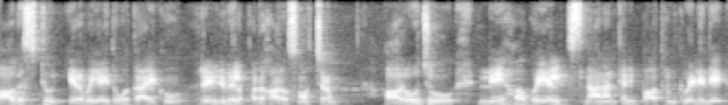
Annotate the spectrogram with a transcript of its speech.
ఆగస్టు ఇరవై ఐదవ తారీఖు రెండు వేల పదహారో సంవత్సరం. ఆ రోజు నేహా గోయల్ స్నానానికని బాత్రూమ్కి వెళ్ళింది.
